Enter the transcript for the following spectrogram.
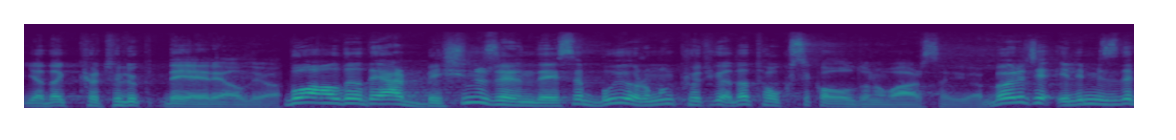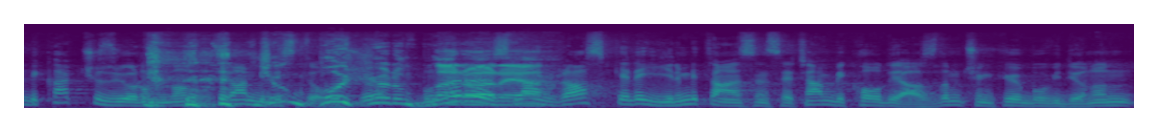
ya da kötülük değeri alıyor. Bu aldığı değer 5'in üzerindeyse bu yorumun kötü ya da toksik olduğunu varsayıyor. Böylece elimizde birkaç yüz yorumdan oluşan bir Çok liste boş oluşuyor. yorumlar Bunlar var arasından ya. rastgele 20 tanesini seçen bir kod yazdım. Çünkü bu videonun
